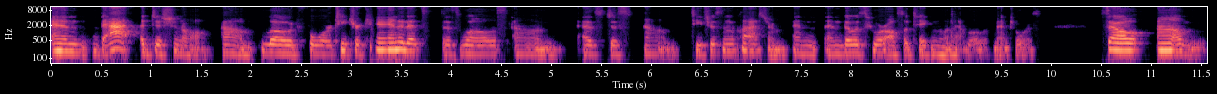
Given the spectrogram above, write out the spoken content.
And that additional um, load for teacher candidates as well as um, as just um, teachers in the classroom and, and those who are also taking on that role of mentors. So um,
